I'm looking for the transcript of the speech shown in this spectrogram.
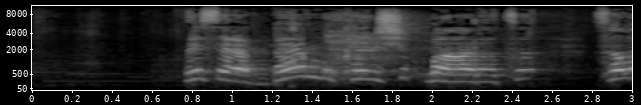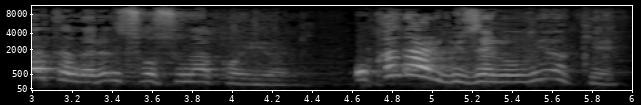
Mesela ben bu karışık baharatı salataların sosuna koyuyorum. O kadar güzel oluyor ki.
